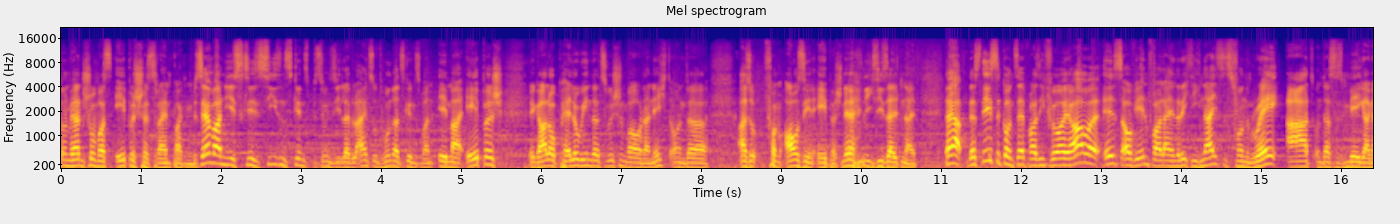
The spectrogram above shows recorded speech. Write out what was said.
sondern werden schon was Episches reinpacken. Bisher waren die Season-Skins beziehungsweise die Level 1 und 100 Skins waren immer episch, egal ob Halloween dazwischen war oder nicht und äh, also vom Aussehen episch, ne? Nicht die Seltenheit. Naja, das nächste Konzept, was ich für euch habe, ist auf jeden Fall ein richtig nices von Ray Art und das ist mega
